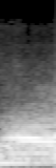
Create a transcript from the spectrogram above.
Oh. you.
